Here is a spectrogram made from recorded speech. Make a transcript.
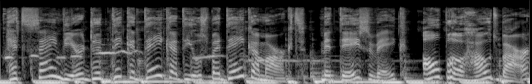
Het zijn weer de dikke Deka-deals bij Dekamarkt. Met deze week Alpro houdbaar,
